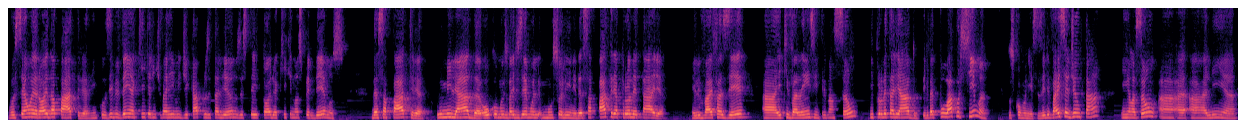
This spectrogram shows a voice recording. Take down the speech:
você é um herói da pátria. Inclusive, vem aqui que a gente vai reivindicar para os italianos esse território aqui que nós perdemos, dessa pátria humilhada, ou como vai dizer Mussolini, dessa pátria proletária. Ele vai fazer a equivalência entre nação e proletariado. Ele vai pular por cima dos comunistas. Ele vai se adiantar em relação à, à, à linha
